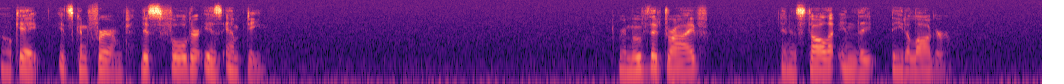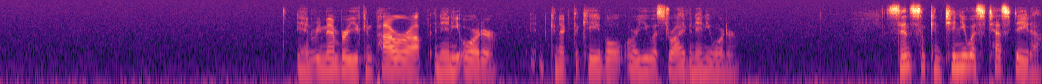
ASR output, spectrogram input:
Okay, it's confirmed. This folder is empty. Remove the drive and install it in the data logger. And remember, you can power up in any order and connect the cable or US drive in any order. Send some continuous test data.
